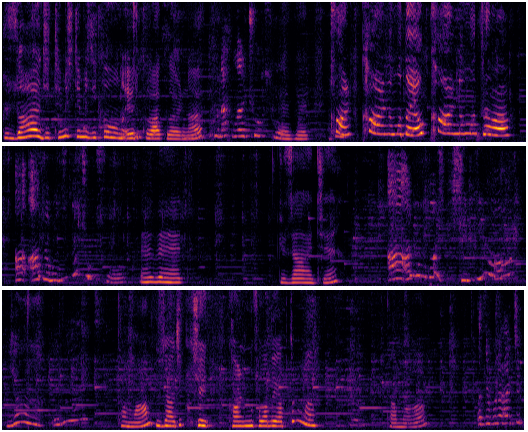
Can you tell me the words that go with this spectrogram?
Güzelce temiz temiz yıka onu. Evet kulaklarına. kulaklar çok soğuk Evet. Kar, karnımı da yap karnımı da. Aa, arabamız da çok soğuk Evet. Güzelce. Aa da çekiyor Ya evet tamam. Güzelce şey karnını falan da yaptın mı? Tamam. Hadi birazcık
